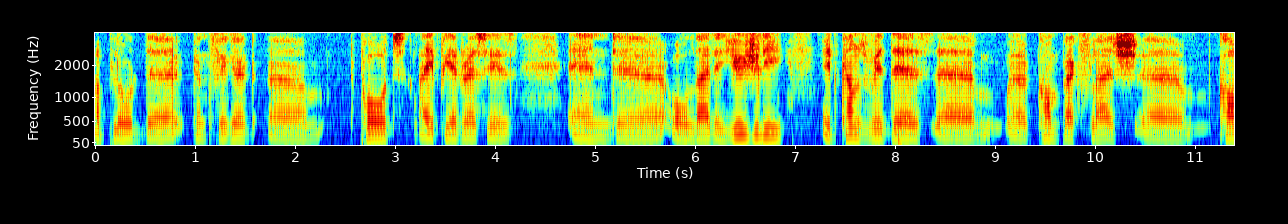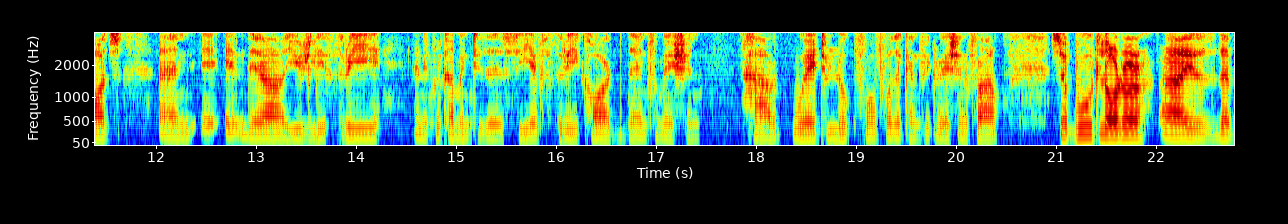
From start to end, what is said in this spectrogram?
upload the configured um, ports ip addresses and uh, all that. Usually it comes with this um, uh, compact flash uh, cards and it, it, there are usually three and it will come into the cf3 card the information how where to look for for the configuration file. So bootloader uh, is the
